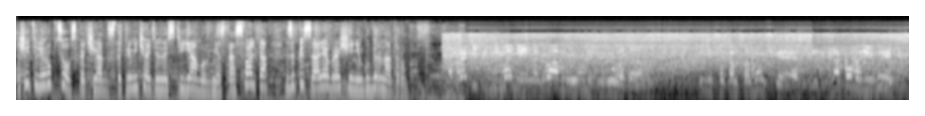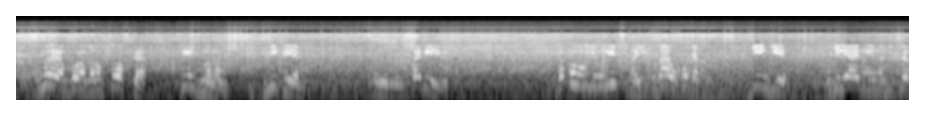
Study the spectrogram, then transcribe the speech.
Жители Рубцовска, чья достопримечательность ямы вместо асфальта, записали обращение к губернатору. Обратите внимание на главные улицы города. Улица Комсомольская. Знакомы ли вы с мэром города Рубцовска Фельдманом Дмитрием Савельевичем? Знакомы ли вы лично и куда уходят деньги, выделяемые на бюджет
